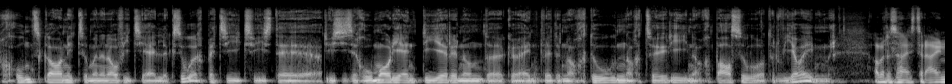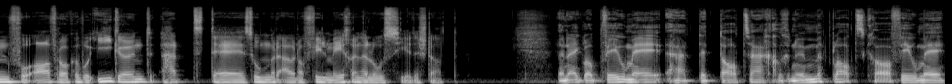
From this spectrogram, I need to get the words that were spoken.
kommt es gar nicht zu einem offiziellen Gesuch, beziehungsweise dann, äh, sie sich umorientieren und äh, gehen entweder nach Thun, nach Zürich, nach Basel oder wie auch immer. Aber das heisst, rein von Anfragen, die eingehen, hat der Sommer auch noch viel mehr können los in der Stadt? Ja, nein, ich glaube, viel mehr hat tatsächlich nicht mehr Platz gehabt. Viel mehr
